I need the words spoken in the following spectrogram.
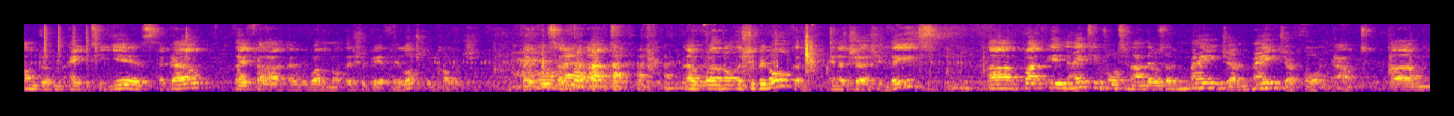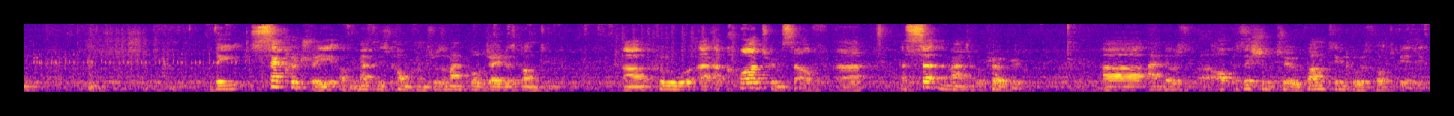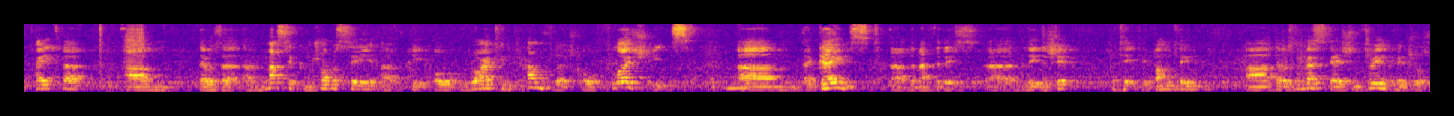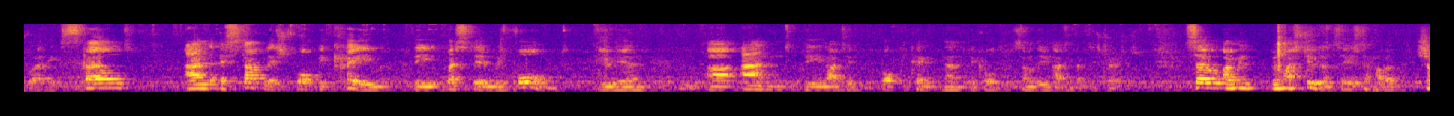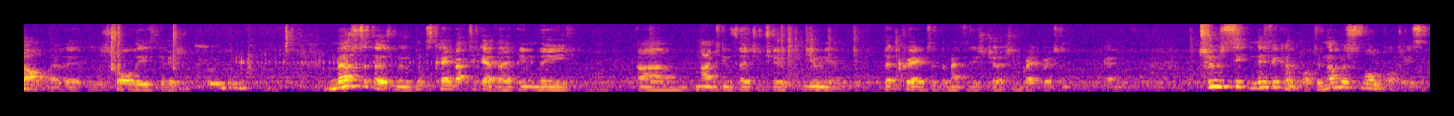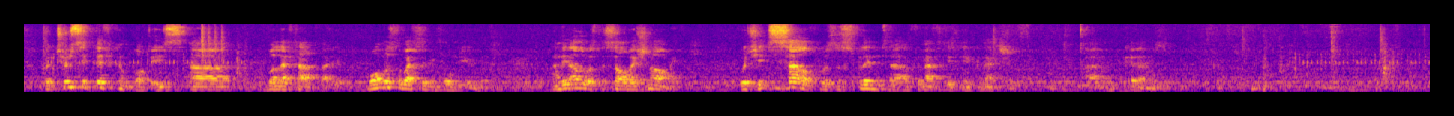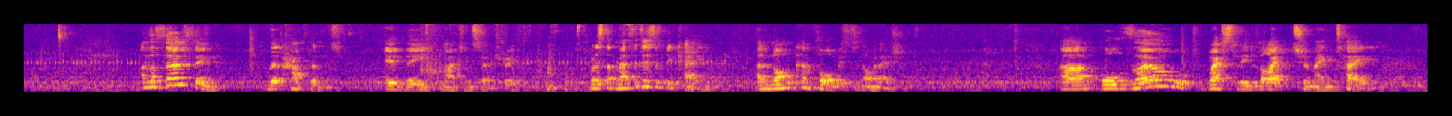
180 years ago, they fell out over whether or not there should be a theological college. They also fell out over whether or not there should be an organ in a church in Leeds. Uh, but in 1849 there was a major, major falling out. Um, the secretary of the Methodist Conference was a man called Jabez Bunting, um, who uh, acquired to himself uh, a certain amount of opprobrium. Uh, and there was opposition to Bunting, who was thought to be a dictator. Um, there was a, a, massive controversy of people writing pamphlets called fly sheets um, against uh, the Methodist uh, leadership particularly Bunting. Uh, there was an investigation, three individuals were expelled and established what became the Wesleyan Reformed Union uh, and the United, what became now called some of the United Methodist Churches. So, I mean, with my students, I used to have a chart where they, you saw these divisions. Most of those movements came back together in the um, 1932 union that created the Methodist Church in Great Britain. Okay two significant bodies, a number of small bodies, but two significant bodies uh, were left out of that. One was the Wesleyan Reformed Union, and the other was the Salvation Army, which itself was a splinter of the Methodist New Connexion. Um, and the third thing that happened in the 19th century was that Methodism became a non-conformist denomination. Um, although Wesley liked to maintain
